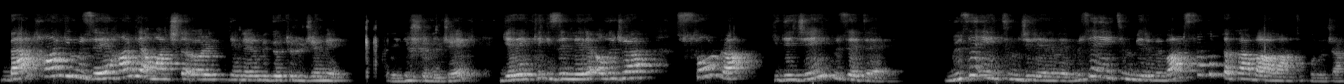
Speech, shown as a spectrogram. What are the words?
ben hangi müzeye hangi amaçla öğrencilerimi götüreceğimi e, düşünecek, gerekli izinleri alacak. Sonra gideceği müzede müze eğitimcileri ve müze eğitim birimi varsa mutlaka bağlantı kuracak.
